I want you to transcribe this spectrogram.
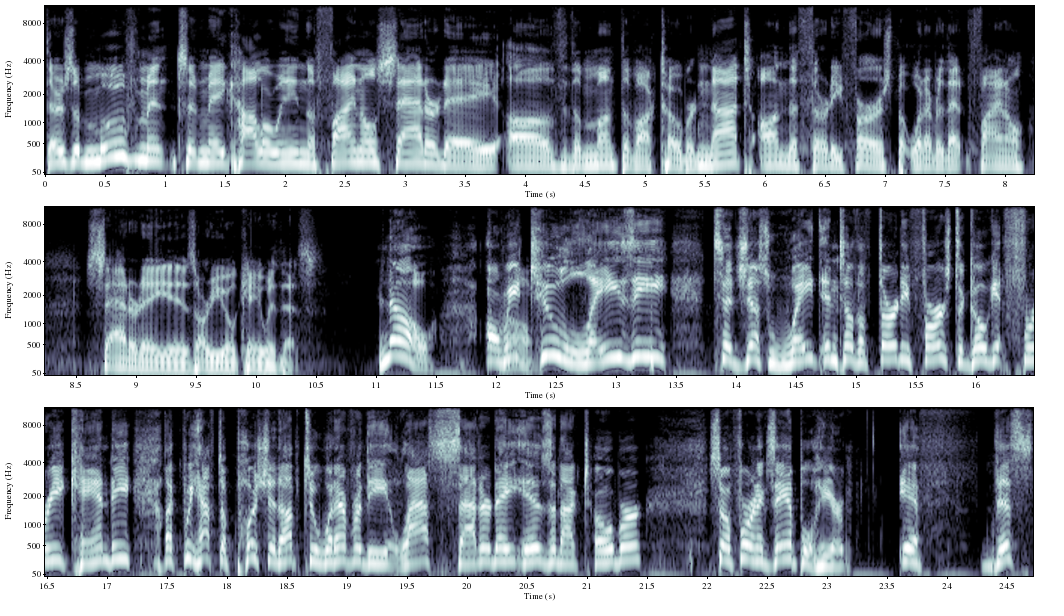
There's a movement to make Halloween the final Saturday of the month of October, not on the 31st, but whatever that final Saturday is. Are you okay with this? No. Are we Oh. too lazy to just wait until the 31st to go get free candy? Like we have to push it up to whatever the last Saturday is in October? So, for an example here, if this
